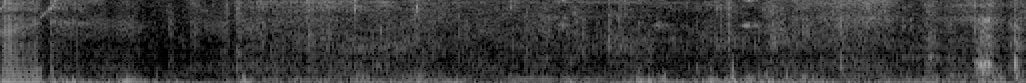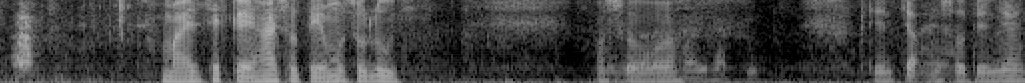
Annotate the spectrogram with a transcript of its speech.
Đấy. máy thiết kế hai số tiến một số lùi một số uh, tiến chậm một số tiến nhanh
